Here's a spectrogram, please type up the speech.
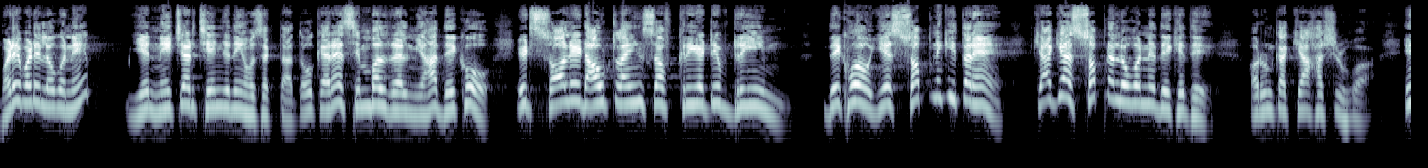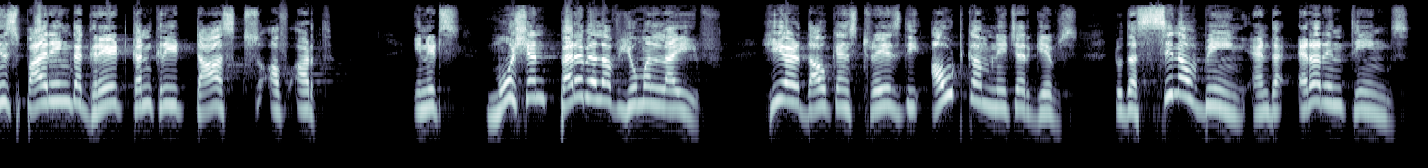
बड़े बड़े लोगों ने ये नेचर चेंज नहीं हो सकता। तो वो कह रहे हैं, सिंबल रेलम यहाँ देखो its solid outlines of creative dream देखो, ये स्वप्न की तरह क्या क्या स्वप्न लोगों ने देखे थे और उनका क्या हश्र हुआ? Inspiring the great concrete task of earth in its motion parable of human life here thou can stretch the outcome nature gives to the sin of being and the error in things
